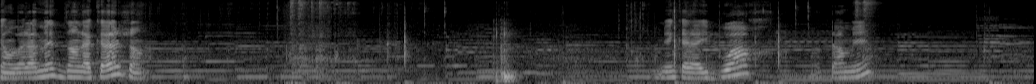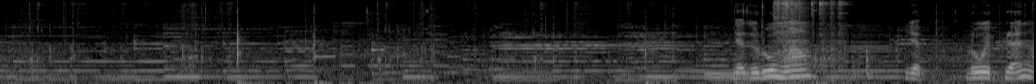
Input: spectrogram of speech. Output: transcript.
Et on va la mettre dans la cage. Qu'elle aille boire. On va. Il y a de l'eau au moins. Yep, l'eau est pleine.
